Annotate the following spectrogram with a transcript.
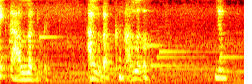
এখানে আল্লাহ দিবে। আল্লাহ দাও এখানে আল্লাহ দাও।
